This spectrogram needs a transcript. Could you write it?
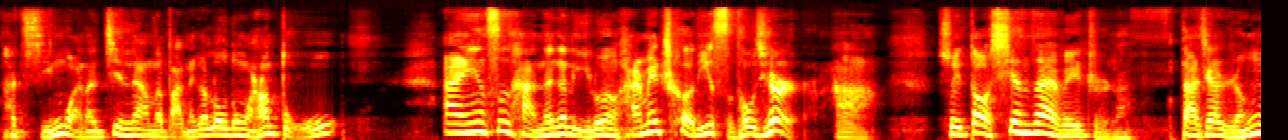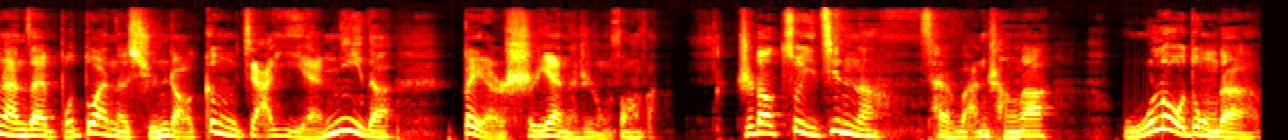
他尽管他尽量的把那个漏洞往上堵。爱因斯坦那个理论还没彻底死透气儿啊，所以到现在为止呢，大家仍然在不断的寻找更加严密的贝尔实验的这种方法，直到最近呢，才完成了无漏洞的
